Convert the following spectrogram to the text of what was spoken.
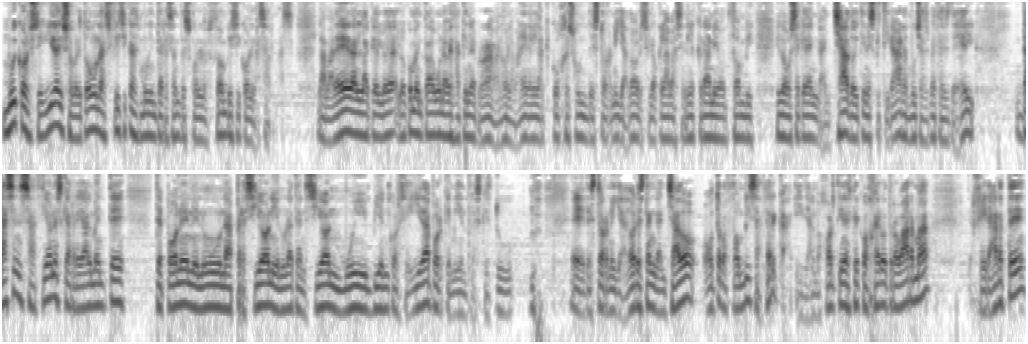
muy conseguida y sobre todo unas físicas muy interesantes con los zombies y con las armas. La manera en la que lo he, lo he comentado alguna vez aquí en el programa, ¿no? La manera en la que coges un destornillador se lo clavas en el cráneo a un zombie y luego se queda enganchado y tienes que tirar muchas veces de él da sensaciones que realmente te ponen en una presión y en una tensión muy bien conseguida porque mientras que tu eh, destornillador está enganchado, otro zombie se acerca. Y a lo mejor tienes que coger otro arma, girarte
